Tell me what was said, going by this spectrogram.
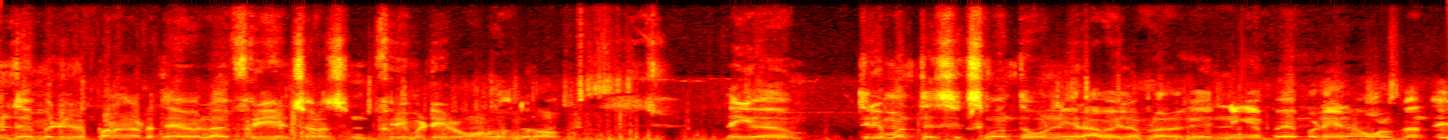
எந்த மெட்டீரியல் பணம் கட்ட தேவையில்லை. ஃப்ரீ இன்சூரன்ஸ் ஃப்ரீ மெட்டீரியல் உங்களுக்கு வந்துடும் நீங்கள் three month six month one year அவைலபிளாக இருக்குது நீங்கள் பே பண்ணிங்கன்னா உங்களுக்கு வந்து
